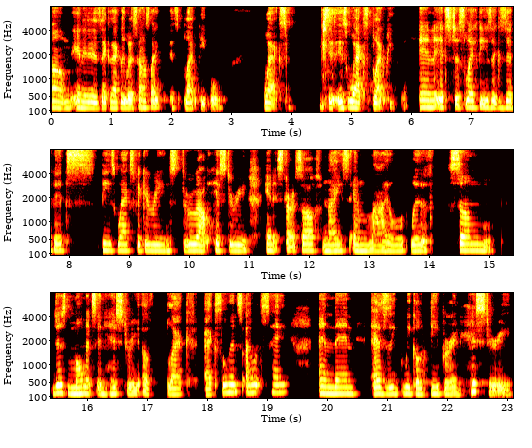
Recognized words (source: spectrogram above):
Um, and it is exactly what it sounds like. It's black people wax. It's wax black people. And it's just like these exhibits, these wax figurines throughout history. And it starts off nice and mild with some just moments in history of black excellence, I would say. And then as we go deeper in history,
